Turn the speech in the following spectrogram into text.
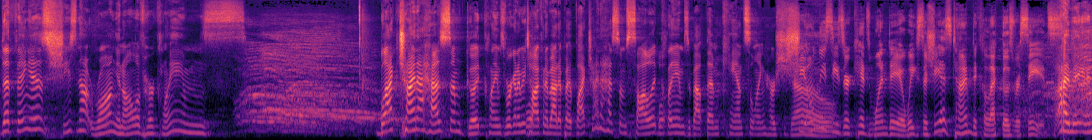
The thing is, she's not wrong in all of her claims. Blac Chyna has some good claims. We're going to be talking about it, but Blac Chyna has some solid claims about them canceling her show. She only sees her kids one day a week, so she has time to collect those receipts. I mean,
